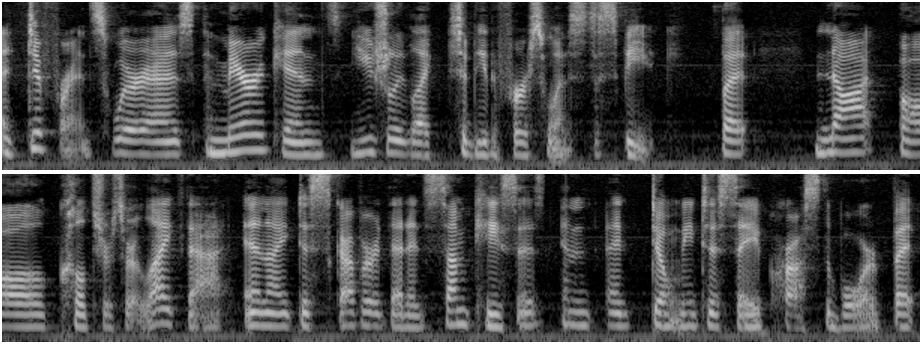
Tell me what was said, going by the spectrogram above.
a difference, whereas Americans usually like to be the first ones to speak. But not all cultures are like that. And I discovered that in some cases, and I don't mean to say across the board, but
